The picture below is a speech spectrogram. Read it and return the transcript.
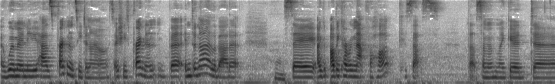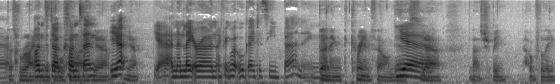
a woman who has pregnancy denial. So she's pregnant but in denial about it. Hmm. So I, I'll be covering that for Huck because that's that's some of my good uh, right. underdog content. Yeah, yeah, yeah. yeah, and then later on, I think we're all going to see Burning. Burning Korean film. Yes. Yeah. Yeah. That should be hopefully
